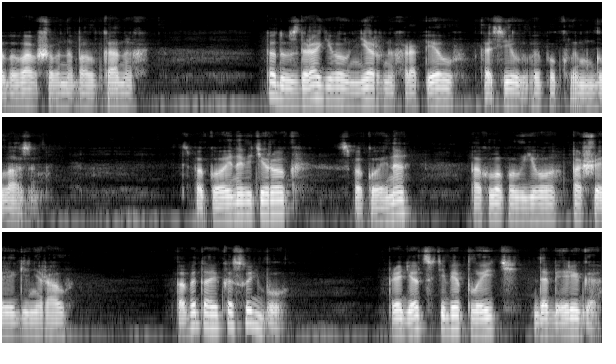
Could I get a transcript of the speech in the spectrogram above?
побывавшего на Балканах, тот вздрагивал, нервно храпел, косил выпуклым глазом. «Спокойно, ветерок, спокойно», — похлопал его по шее генерал. «Попытай-ка судьбу. Придется тебе плыть до берега».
